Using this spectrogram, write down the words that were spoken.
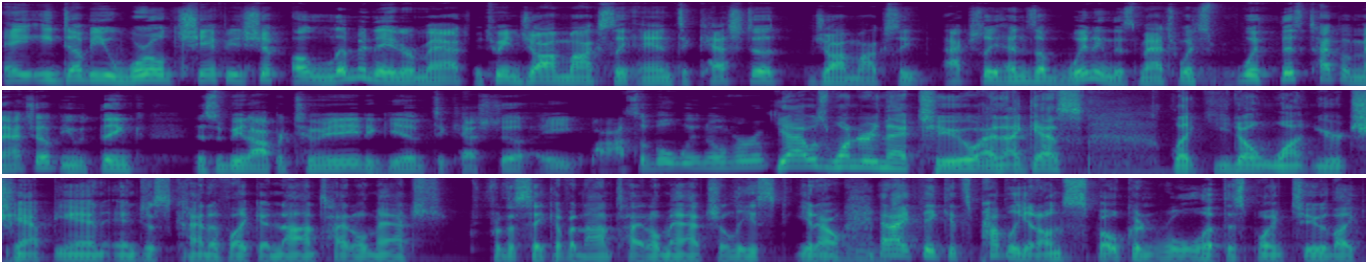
AEW World Championship Eliminator match between Jon Moxley and Takeshita. Jon Moxley actually ends up winning this match, which, with this type of matchup, you would think this would be an opportunity to give Takeshita a possible win over him. Yeah, I was wondering that too. And I guess, like, you don't want your champion in just kind of like a non title match for the sake of a non-title match at least you know mm-hmm. and i think it's probably an unspoken rule at this point too like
